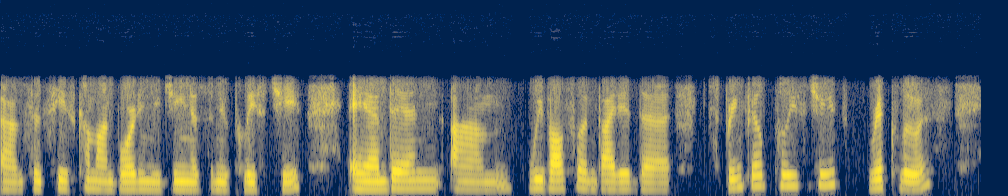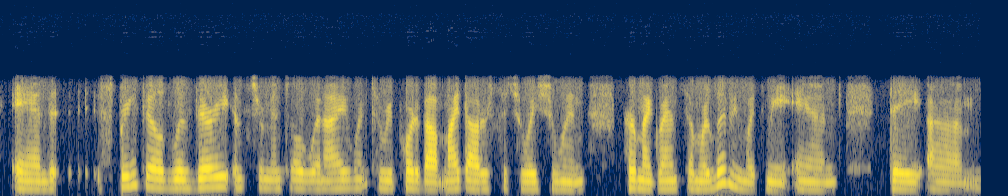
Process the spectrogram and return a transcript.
um, since he's come on board in Eugene as the new police chief. And then um, we've also invited the Springfield police chief, Rick Lewis, and Springfield was very instrumental when I went to report about my daughter's situation when her and my grandson were living with me, and they, um,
